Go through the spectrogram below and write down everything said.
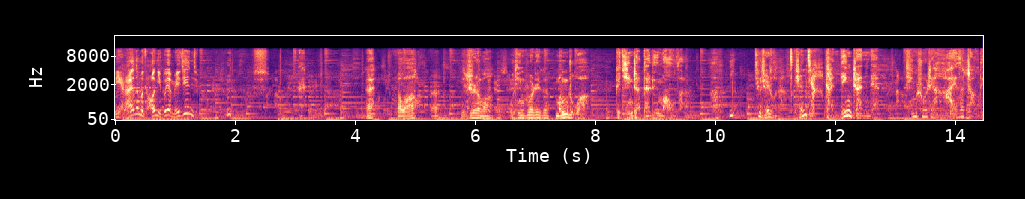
你来那么早，你不也没进去吗？哎，老王，嗯，你知道吗？我听说这个盟主啊，给秦展戴绿帽子了啊！听谁说的？真假？肯定真的。听说这孩子长得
